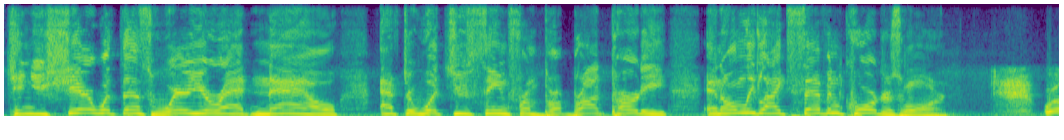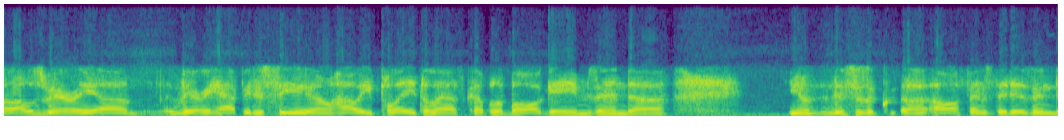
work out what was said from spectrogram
Can you share with us where you're at now after what you've seen from Brock Purdy and only like seven quarters, Warren? Well, I was very, uh, very happy to see you know how he played the last couple of ball games, and uh, you know this is a uh, offense that isn't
